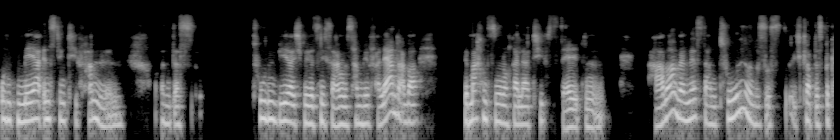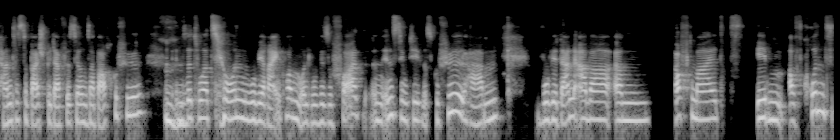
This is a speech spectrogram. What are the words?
und mehr instinktiv handeln. Und das tun wir, ich will jetzt nicht sagen, das haben wir verlernt, aber wir machen es nur noch relativ selten. Aber wenn wir es dann tun, und das ist, ich glaube, das bekannteste Beispiel dafür ist ja unser Bauchgefühl, mhm. in Situationen, wo wir reinkommen und wo wir sofort ein instinktives Gefühl haben, wo wir dann aber ähm, oftmals eben aufgrund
